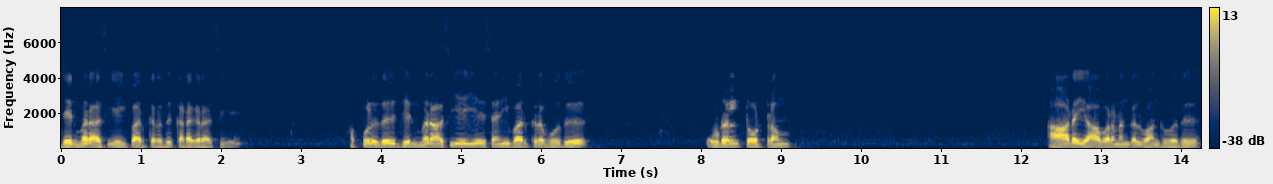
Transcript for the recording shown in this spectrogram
ஜென்ம ராசியை பார்க்கிறது கடகராசியை. அப்பொழுது ஜென்ம ராசியையே சனி பார்க்கிற போது உடல் தோற்றம் ஆடை ஆபரணங்கள் வாங்குவது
